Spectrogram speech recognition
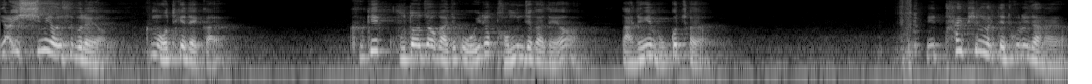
열심히 연습을 해요. 그럼 어떻게 될까요? 그게 굳어져 가지고 오히려 더 문제가 돼요. 나중에 못 고쳐요. 이 타이핑 할 때도 그러잖아요.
